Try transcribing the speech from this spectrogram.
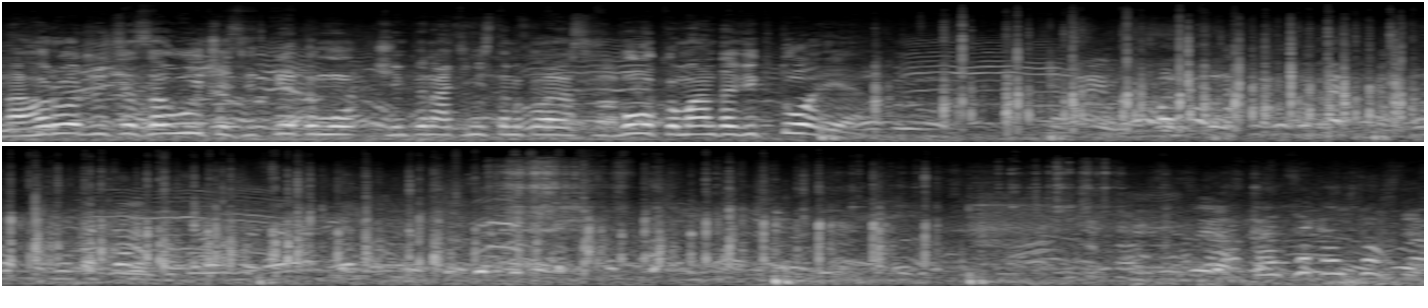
Нагороджується за участь в відкритому чемпіонаті міста Миколаєва з футболу команда Вікторія. В конце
